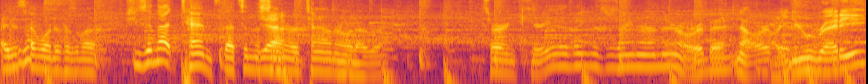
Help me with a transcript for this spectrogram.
I just have Wonderfest. in She's in that tent that's in the Yeah. center of town or whatever. It's her and Kiria, I think, that's just hanging around there. Or Uribe? No, Uribe. Are you ready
